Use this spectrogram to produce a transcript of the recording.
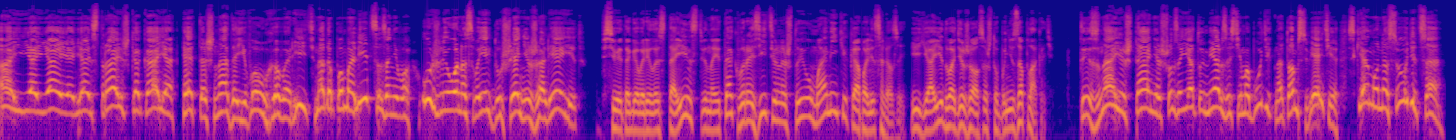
«Ай-яй-яй-яй, страшь какая! Это ж надо его уговорить, надо помолиться за него. Уж ли он о своей душе не жалеет?» Все это говорилось таинственно и так выразительно, что и у маменьки капали слезы, и я едва держался, чтобы не заплакать. Ты знаешь, Таня, что за эту мерзость ему будет на том свете? С кем он осудится?»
